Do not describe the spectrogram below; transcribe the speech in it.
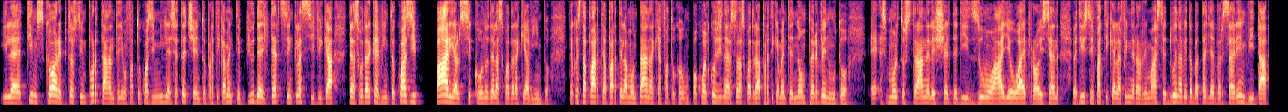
il team score è piuttosto importante, abbiamo fatto quasi 1700, praticamente più del terzo in classifica della squadra che ha vinto, quasi pari al secondo della squadra che ha vinto. Da questa parte, a parte la Montana che ha fatto un po' qualcosina, resto della squadra praticamente non pervenuto. È molto strane le scelte di Zumo, Iowa e Preussen. Avete visto infatti che alla fine erano rimaste due navi da battaglia avversarie in vita.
